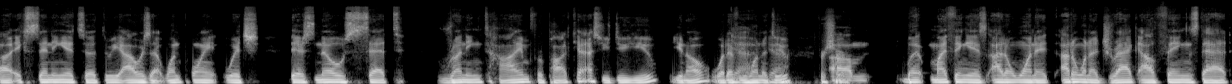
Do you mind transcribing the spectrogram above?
uh, extending it to three hours at one point, which there's no set running time for podcasts. You do you, you know, whatever Yeah, you want to yeah, do. For sure. Um, but my thing is, I don't want it. I don't want to drag out things that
